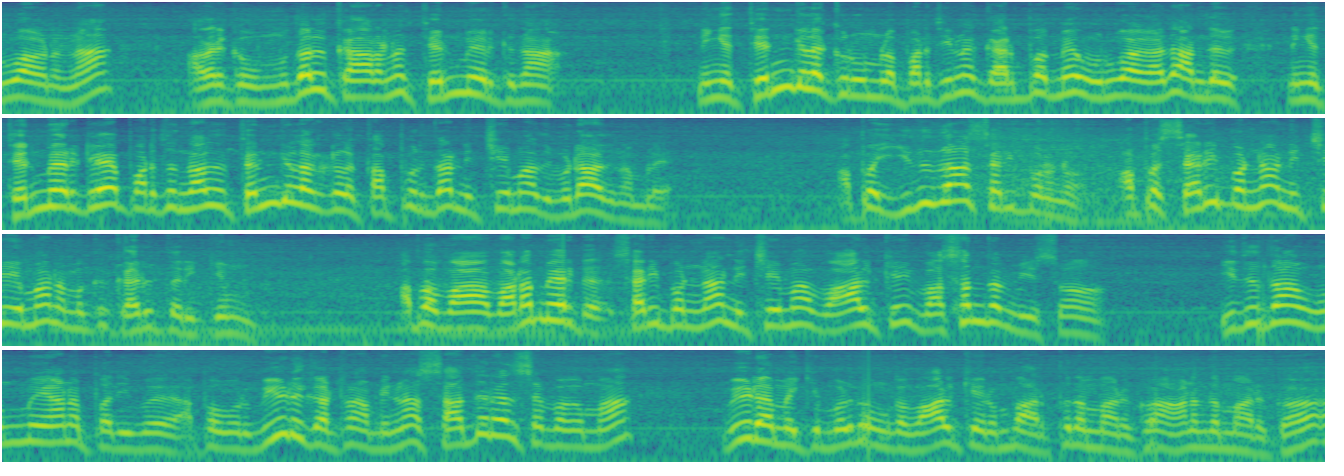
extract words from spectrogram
உருவாகணும்னா அதற்கு முதல் காரணம் தென்மேற்கு தான். நீங்கள் தென்கிழக்கு ரூமில் படுத்திங்கன்னா கர்ப்பமே உருவாகாது. அந்த நீங்கள் தென்மேற்குலேயே படுத்திருந்தாலும் தென்கிழக்கில் தப்பு இருந்தால் நிச்சயமாக அது விடாது நம்மளே. அப்போ இதுதான் சரி பண்ணணும். அப்போ சரி பண்ணால் நிச்சயமாக நமக்கு கருத்தரிக்கும். அப்போ வ வடமேற்கு சரி பண்ணால் நிச்சயமாக வாழ்க்கை வசந்தம் வீசும். இதுதான் உண்மையான பதிவு. அப்போ ஒரு வீடு கட்டுறோம் அப்படின்னா சதுர செவ்வகமாக வீடு அமைக்கும் பொழுது உங்கள் வாழ்க்கை ரொம்ப அற்புதமாக இருக்கும் ஆனந்தமாக இருக்கும்.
